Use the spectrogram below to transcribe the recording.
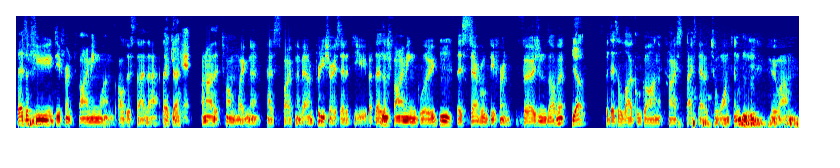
There's a few different foaming ones. I'll just say that. That you Okay. I know that Tom Wegner has spoken about. it. I'm pretty sure he said it to you. But there's a Mm. foaming glue. Mm. There's several different versions of it. Yep. But there's a local guy on the coast based out of Tewantin hmm who um,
